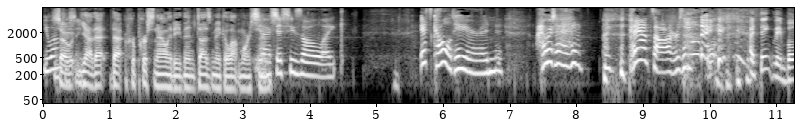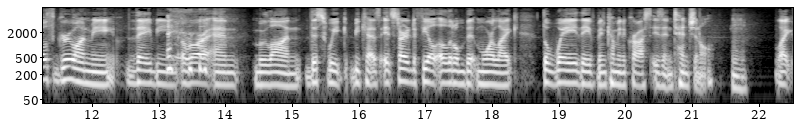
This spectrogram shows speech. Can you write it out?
You are? So yeah, that that her personality then does make a lot more Yeah, sense. because she's all like, "It's cold here, and I wish I had like pants on or something." I think they both grew on me, they being Aurora and Mulan, this week because it started to feel a little bit more like the way they've been coming across is intentional. Mm-hmm. Like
